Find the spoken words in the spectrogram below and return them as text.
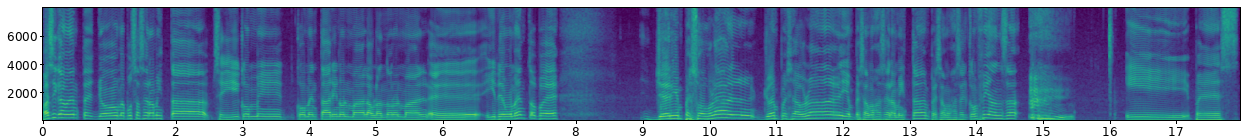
Básicamente yo me puse a hacer amistad, seguí con mi comentario normal, hablando normal, eh, y de momento pues Jerry empezó a hablar, yo empecé a hablar y empezamos a hacer amistad, empezamos a hacer confianza. y pues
